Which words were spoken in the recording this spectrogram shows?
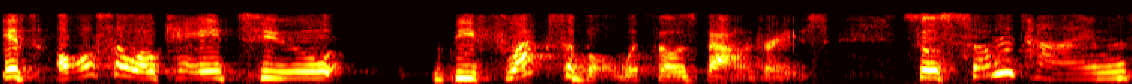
It's also okay to be flexible with those boundaries. So sometimes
